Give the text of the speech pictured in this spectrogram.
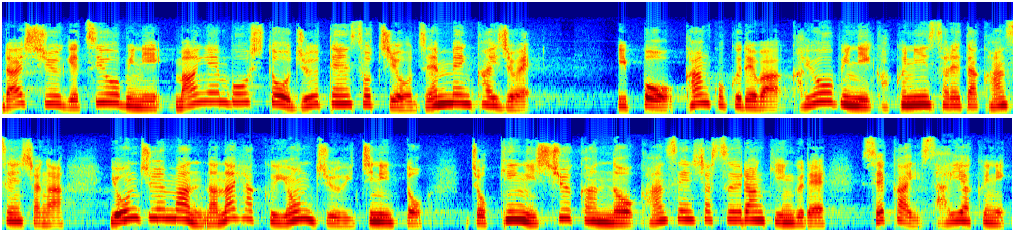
来週月曜日にまん延防止等重点措置を全面解除へ。一方、韓国では火曜日に確認された感染者が40万741人と直近1週間の感染者数ランキングで世界最悪に。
